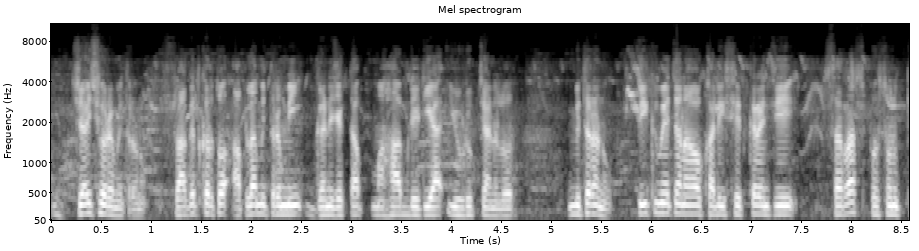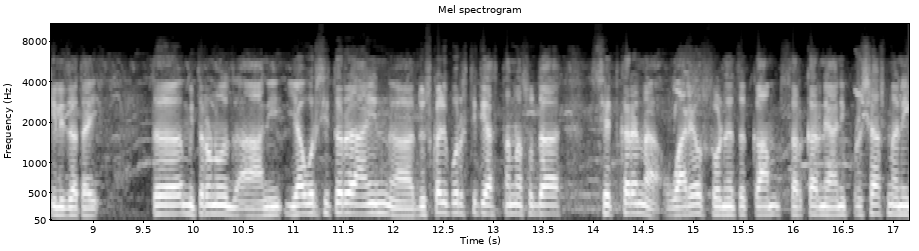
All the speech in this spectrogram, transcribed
जय शिवराय मित्रांनो. स्वागत करतो आपला मित्र मी गणेश जगताप महा अपडेट या यूट्यूब चॅनलवर मित्रांनो पीक विम्याच्या नावाखाली शेतकऱ्यांची सर्रास फसवणूक केली जात आहे. तर मित्रांनो आणि यावर्षी तर ऐन दुष्काळी परिस्थिती असतानासुद्धा शेतकऱ्यांना वाऱ्यावर सोडण्याचं काम सरकारने आणि प्रशासनाने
